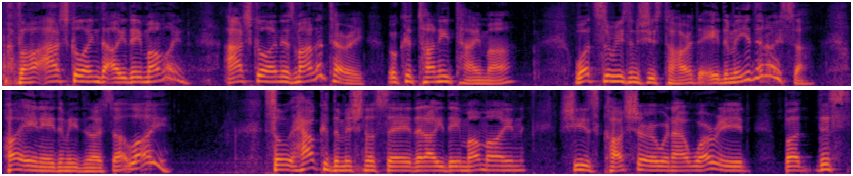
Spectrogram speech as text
Ashkelon the Ayidei Mamain. Ashkelon is monetary. Ukatani taima. What's the reason she's tahar? The Edim Eidinoisa. Ha ein Edim Eidinoisa lie. So how could the Mishnah say that Ayidei Mamain she's kosher? We're not worried, but this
